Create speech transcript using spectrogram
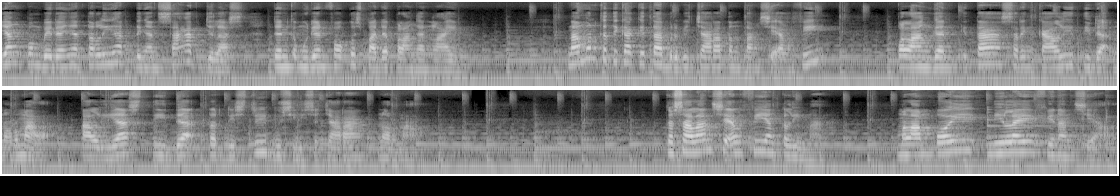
yang pembedanya terlihat dengan sangat jelas dan kemudian fokus pada pelanggan lain. Namun ketika kita berbicara tentang CLV, pelanggan kita sering kali tidak normal alias tidak terdistribusi secara normal. Kesalahan CLV yang kelima, melampaui nilai finansial.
